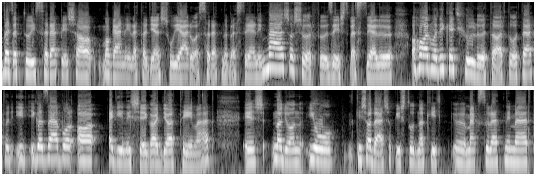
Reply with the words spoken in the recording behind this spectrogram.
vezetői szerep és a magánélet egyensúlyáról szeretne beszélni, más a sörfőzést veszi elő, a harmadik egy hüllőtartó, tehát hogy így igazából a egyéniség adja a témát, és nagyon jó kis adások is tudnak így megszületni, mert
